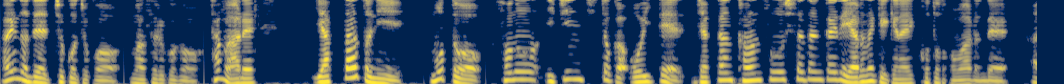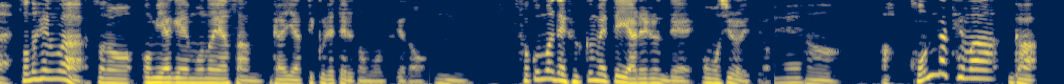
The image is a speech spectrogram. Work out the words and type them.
ああいうのでちょこちょこ、まあそれこそ、多分あれ、やった後に、もっと、その一日とか置いて、若干乾燥した段階でやらなきゃいけないこととかもあるんで、はいその辺は、その、お土産物屋さんがやってくれてると思うんですけど、うん。そこまで含めてやれるんで、面白いですよ。うん。あ、こんな手間が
